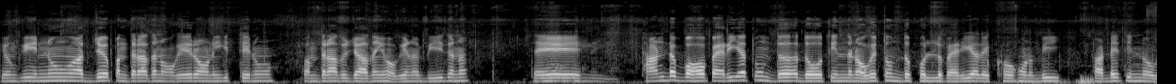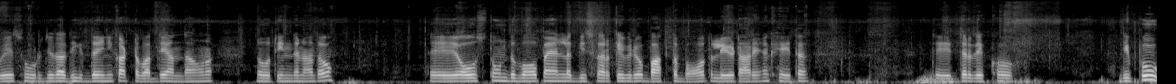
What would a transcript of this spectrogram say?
ਕਿਉਂਕਿ ਇਹਨੂੰ ਅੱਜ 15 ਦਿਨ ਹੋ ਗਏ ਰੌਣੀ ਕੀਤੇ ਨੂੰ। 15 ਤੋਂ ਜ਼ਿਆਦਾ ਹੀ ਹੋ ਗਏ ਨੇ 20 ਦਿਨ। ਤੇ ਠੰਡ ਬਹੁਤ ਪੈ ਰਹੀ ਆ ਧੁੰਦ 2-3 ਦਿਨ ਹੋ ਗਏ ਧੁੰਦ ਫੁੱਲ ਪੈ ਰਹੀ ਆ। ਦੇਖੋ ਹੁਣ ਵੀ 3:30 ਹੋ ਗਏ ਸੂਰਜ ਦਾ ਦਿਖਦਾ ਹੀ ਨਹੀਂ ਘੱਟ ਵੱਧ ਆਂਦਾ ਹੁਣ 2-3 ਦਿਨਾਂ ਤੋਂ। ਤੇ ਉਸ ਧੁੰਦ ਬਹੁਤ ਪੈਣ ਲੱਗੀ ਇਸ ਕਰਕੇ ਵੀਰੋ ਬੱਤ ਬਹੁਤ ਲੇਟ ਆ ਰਹੇ ਆ ਖੇਤ। ਤੇ ਇੱਧਰ ਦੇਖੋ ਦੀਪੂ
